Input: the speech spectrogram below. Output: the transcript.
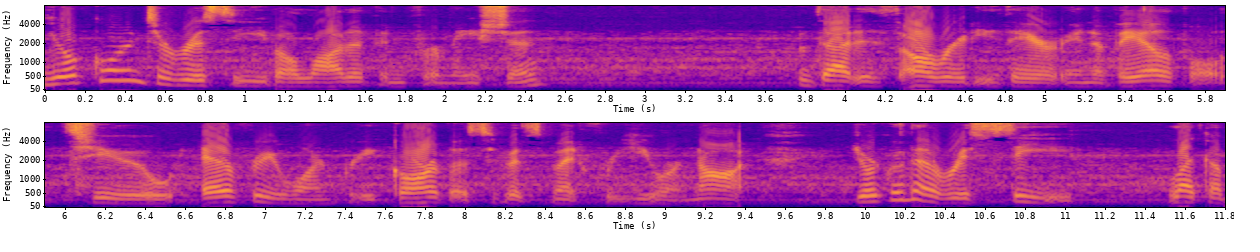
you're going to receive a lot of information that is already there and available to everyone, regardless if it's meant for you or not. You're going to receive like a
